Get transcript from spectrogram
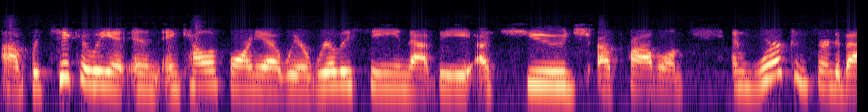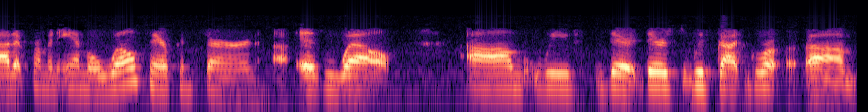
Uh, particularly in, in, California, we're really seeing that be a huge uh, problem, and we're concerned about it from an animal welfare concern uh, as well. Um, we've there, there's we've got um,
